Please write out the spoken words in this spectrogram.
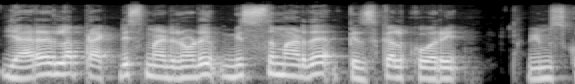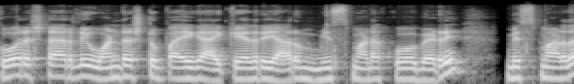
ಯಾರ್ಯಾರೆಲ್ಲ ಪ್ರಾಕ್ಟೀಸ್ ಮಾಡಿ ನೋಡಿ ಮಿಸ್ ಮಾಡಿದೆ ಫಿಸಿಕಲ್ ಕೋರಿ ನಿಮ್ಮ ಸ್ಕೋರ್ ಎಷ್ಟೇ ಇರಲಿ ಒಂದರಷ್ಟು ರೂಪಾಯಿಗೆ ಆಯ್ಕೆ ಇದ್ರೆ ಯಾರು ಮಿಸ್ ಮಾಡೋಕ್ಕೆ ಹೋಗಬೇಡ್ರಿ. ಮಿಸ್ ಮಾಡಿದ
